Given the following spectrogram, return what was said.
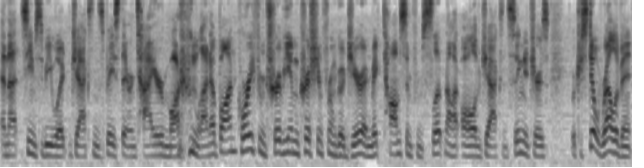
and that seems to be what Jackson's based their entire modern lineup on. Corey from Trivium, Christian from Gojira, and Mick Thompson from Slipknot, all of Jackson's signatures, which are still relevant,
